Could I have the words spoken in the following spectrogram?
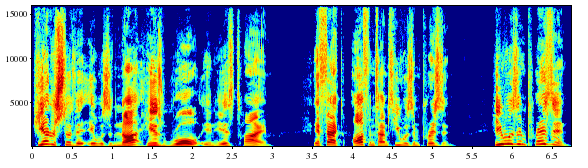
He understood that it was not his role in his time, In fact, oftentimes he was in prison. He was in prison.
